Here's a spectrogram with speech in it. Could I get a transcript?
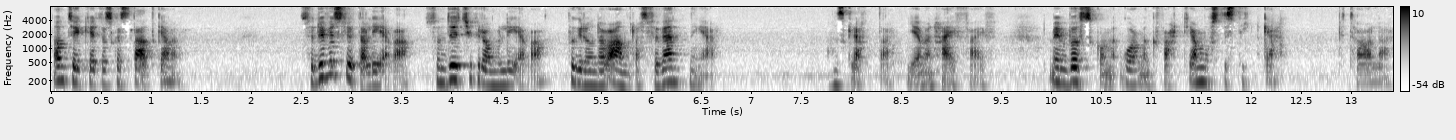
De tycker att jag ska stadga mig. Så du vill sluta leva som du tycker om att leva på grund av andras förväntningar. Hon skrattar, ger mig en high five. Min buss går om en kvart. Jag måste sticka. Betalar.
